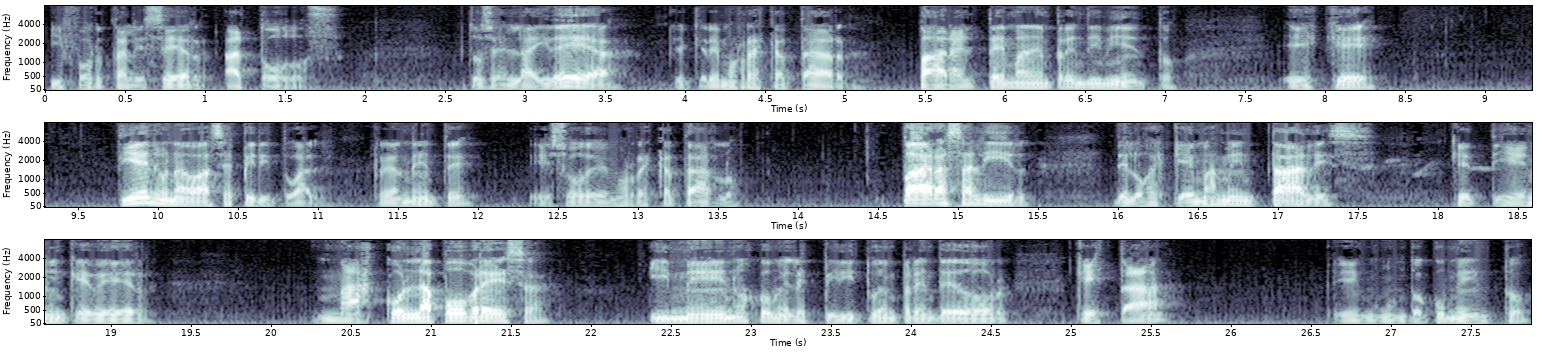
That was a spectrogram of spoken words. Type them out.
y fortalecer a todos. Entonces, la idea que queremos rescatar para el tema de emprendimiento es que tiene una base espiritual. Realmente eso debemos rescatarlo para salir de los esquemas mentales que tienen que ver más con la pobreza y menos con el espíritu emprendedor que está en un documento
